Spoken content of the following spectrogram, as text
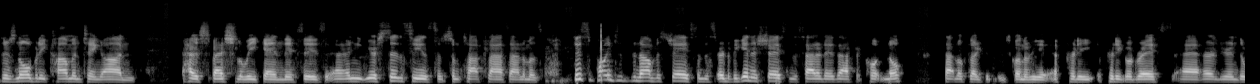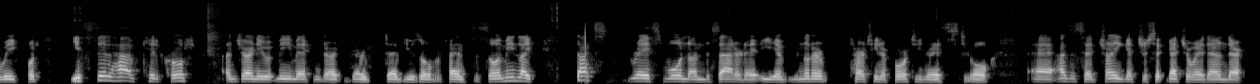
there's nobody commenting on how special a weekend this is, and you're still seeing some, some top class animals. Disappointed the novice chase and the, or the beginner's chase and the Saturdays after cutting up. That looked like it was going to be a pretty a pretty good race uh, earlier in the week, but you still have Kilcruit and Journey with me making their, their debuts over fences. So I mean, like that's race one on the Saturday. You have another thirteen or fourteen races to go. Uh, as I said, try and get your get your way down there.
